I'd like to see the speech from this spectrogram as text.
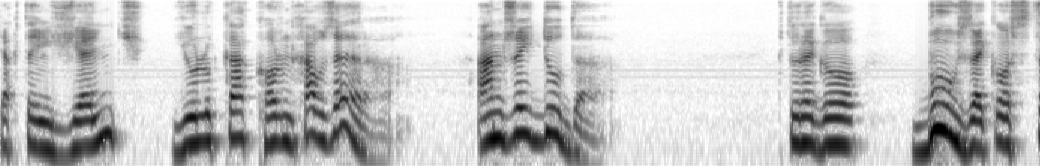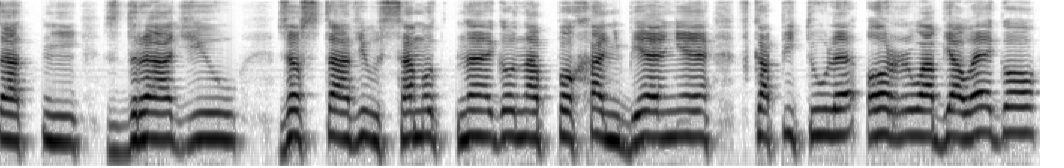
jak ten zięć Julka Kornhausera, Andrzej Duda, którego Buzek ostatni zdradził, zostawił samotnego na pohańbienie w kapitule Orła Białego,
